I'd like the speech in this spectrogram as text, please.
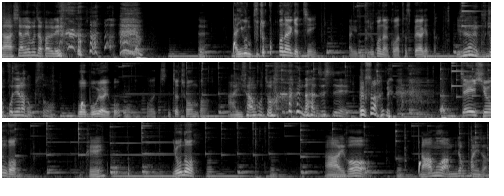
자, 시작해 보자 빨리. 아 이건 무조건 알겠지 아 이거 무조건 알 것 같아서 빼야겠다 이 세상에 무조건이란 없어. 와 뭐야 이거? 와 진짜 처음 봐 아, 이상한 거 좀. 나 아저씨. 제일 쉬운 거 오케이. 요노 아, 이거 나무 압력판이잖아.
